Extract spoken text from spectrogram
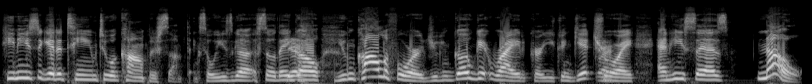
he needs to get a team to accomplish something." So he's go so they Yeah. go, "You can call La Forge, you can go get Riker, you can get Troi." And he says, "No,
